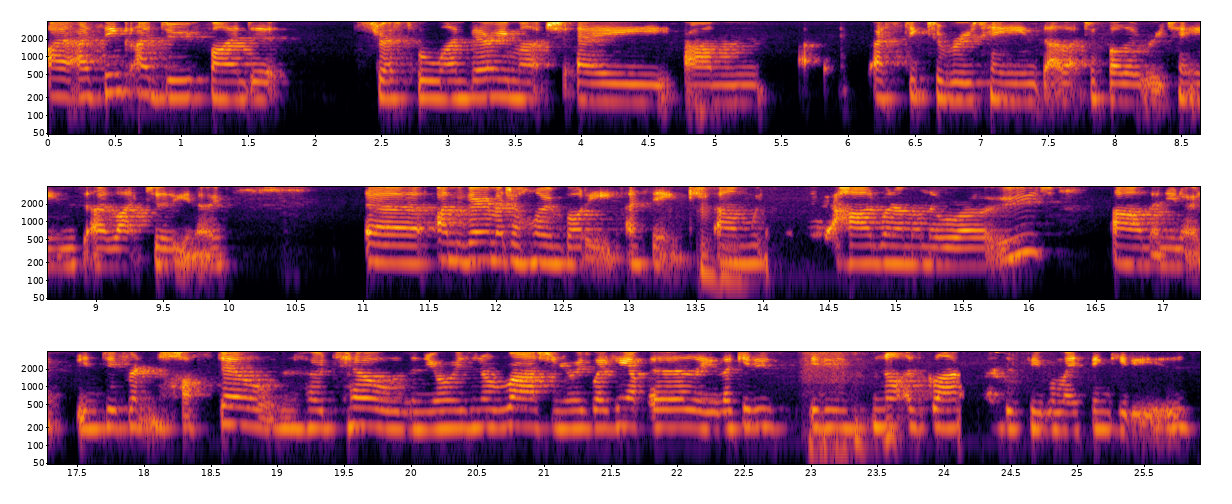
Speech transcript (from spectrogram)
I, I think I do find it stressful. I'm very much a um, I stick to routines. I like to follow routines. I like to, you know, uh, I'm very much a homebody. I think, mm-hmm. um, which makes it hard when I'm on the road. Um, and you know, in different hostels and hotels, and you're always in a rush, and you're always waking up early. Like it is, it is not as glamorous as people may think it is.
